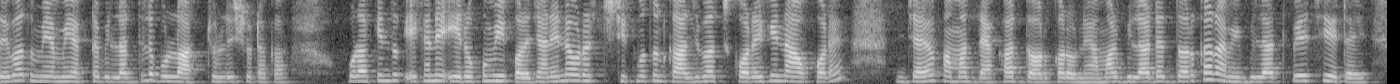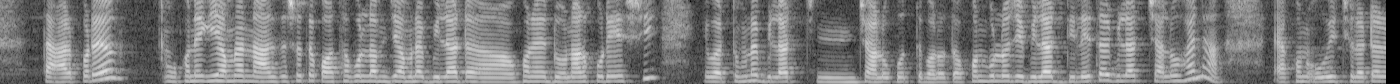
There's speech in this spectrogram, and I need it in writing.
দেবা, তুমি আমি একটা বিল্ডার দিলে, বলল আটচল্লিশশো টাকা। ওরা কিন্তু এখানে এরকমই করে, জানি না ওরা ঠিক মতন কাজবাজ করে কি না করে। যাই হোক, আমার দেখার দরকারও নেই, আমার বিলাডের দরকার, আমি বিলাট পেয়েছি এটাই। তারপরে ওখানে গিয়ে আমরা নার্সদের সাথে কথা বললাম যে আমরা ব্লাড ওখানে ডোনার করে এসি এবার তোমরা ব্লাড চালু করতে পারো। তখন বলল যে ব্লাড দিলেই তো আর ব্লাড চালু হয় না। এখন ওই ছেলেটার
